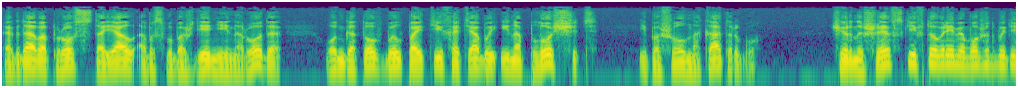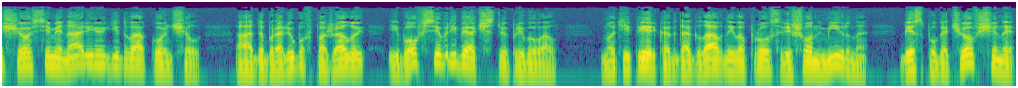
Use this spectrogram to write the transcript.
Когда вопрос стоял об освобождении народа, он готов был пойти хотя бы и на площадь, и пошел на каторгу. Чернышевский в то время, может быть, еще семинарию едва окончил, а Добролюбов, пожалуй, и вовсе в ребячестве пребывал. Но теперь, когда главный вопрос решен мирно, без пугачевщины,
